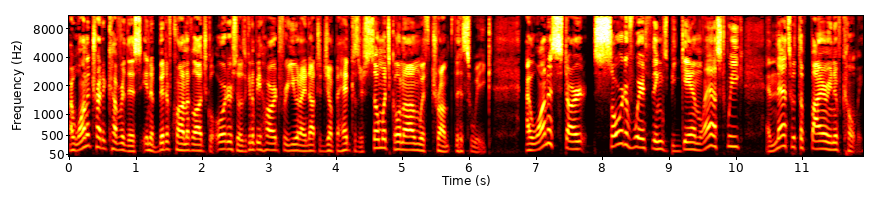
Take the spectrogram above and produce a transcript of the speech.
I want to try to cover this in a bit of chronological order, so it's going to be hard for you and I not to jump ahead because there's so much going on with Trump this week. I want to start sort of where things began last week, and that's with the firing of Comey.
